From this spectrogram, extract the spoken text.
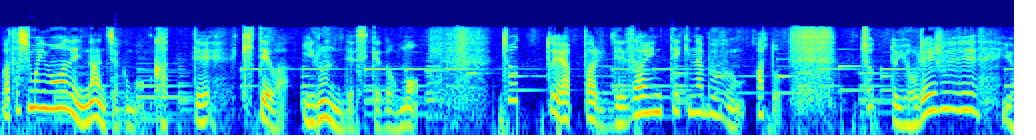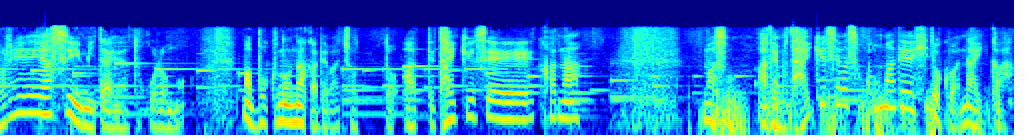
私も今までに何着も買ってきてはいるんですけども、ちょっとやっぱりデザイン的な部分、あと、ちょっとよれる、よれやすいみたいなところも、まあ、僕の中ではちょっとあって、耐久性かな。まあそう、あ、でも耐久性はそこまでひどくはないか。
